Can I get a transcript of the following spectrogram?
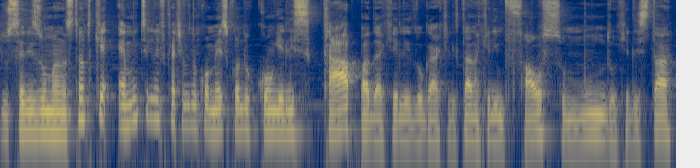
dos seres humanos. Tanto que é muito significativo no começo quando o Kong ele escapa daquele lugar que ele está, naquele falso mundo que ele está,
